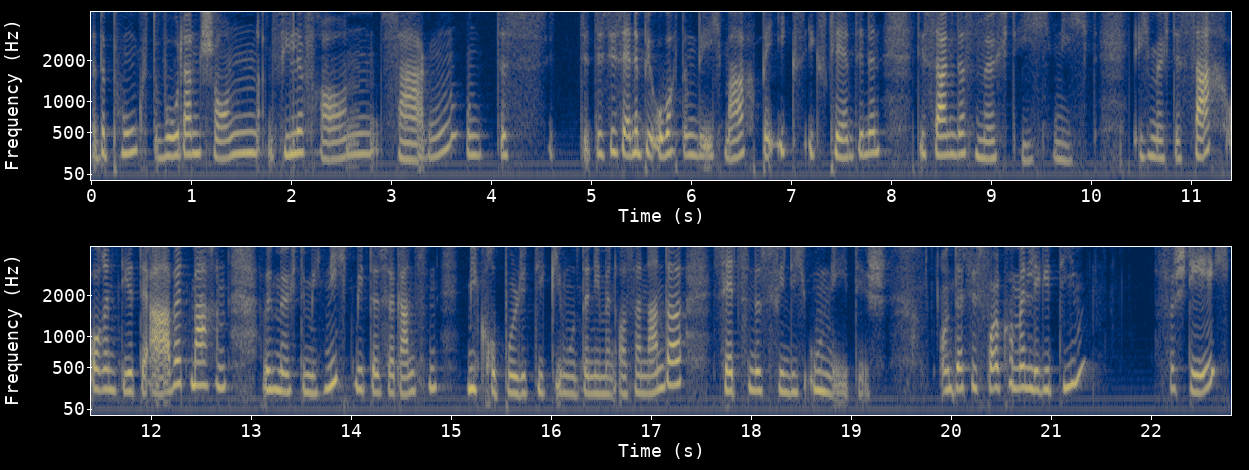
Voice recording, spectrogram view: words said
der Punkt, wo dann schon viele Frauen sagen, und das das ist eine Beobachtung, die ich mache bei XX Klientinnen, die sagen, das möchte ich nicht. Ich möchte sachorientierte Arbeit machen, aber ich möchte mich nicht mit dieser ganzen Mikropolitik im Unternehmen auseinandersetzen. Das finde ich unethisch. Und das ist vollkommen legitim. Das verstehe ich.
